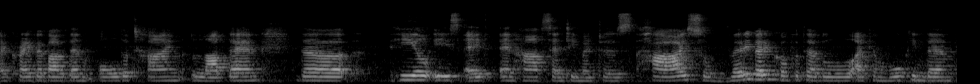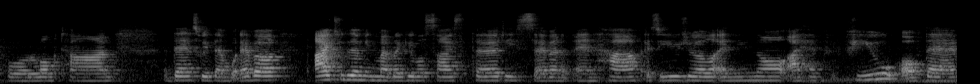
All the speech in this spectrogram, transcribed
I crave about them all the time love them. The heel is eight and a half centimeters high so very very comfortable. I can walk in them for a long time dance with them whatever I took them in my regular size 37 and half as usual and you know I have a few of them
